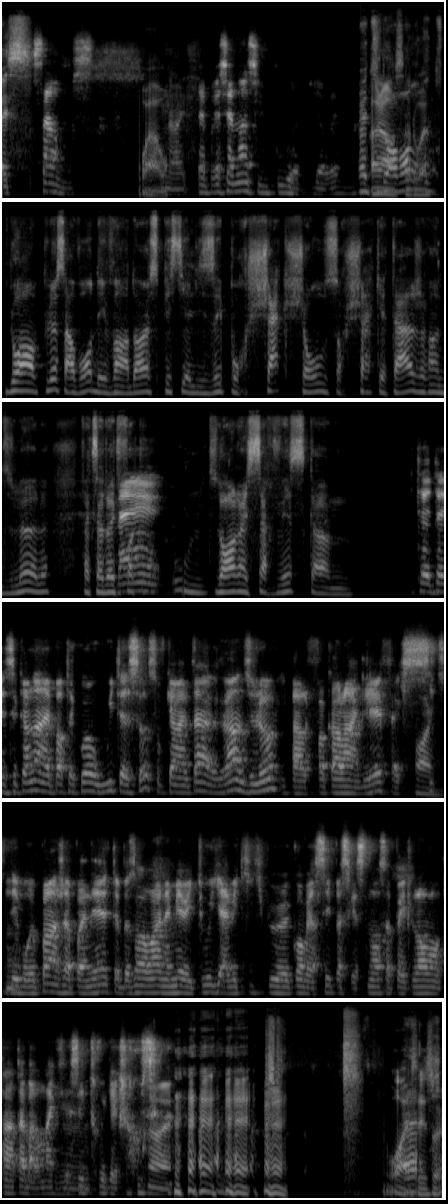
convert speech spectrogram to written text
Nice. sens. Wow. Nice. C'est impressionnant sur le coup, euh. Ben, tu, Ah dois non, ça avoir- doit. tu dois en plus avoir des vendeurs spécialisés pour chaque chose sur chaque étage rendu là. là. Fait que ça doit être Ben, cool. Tu dois avoir un service comme. C'est comme dans n'importe quoi, oui, t'as ça, sauf qu'en même temps, rendu là, il parle fuck all anglais. Fait que si Ouais. tu te débrouilles pas en japonais, t'as besoin d'avoir un ami avec toi, avec qui tu peux converser, parce que sinon, ça peut être long, longtemps en tabarnak, Mm. d'essayer de trouver quelque chose. Ouais. ouais, Euh, c'est sûr.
